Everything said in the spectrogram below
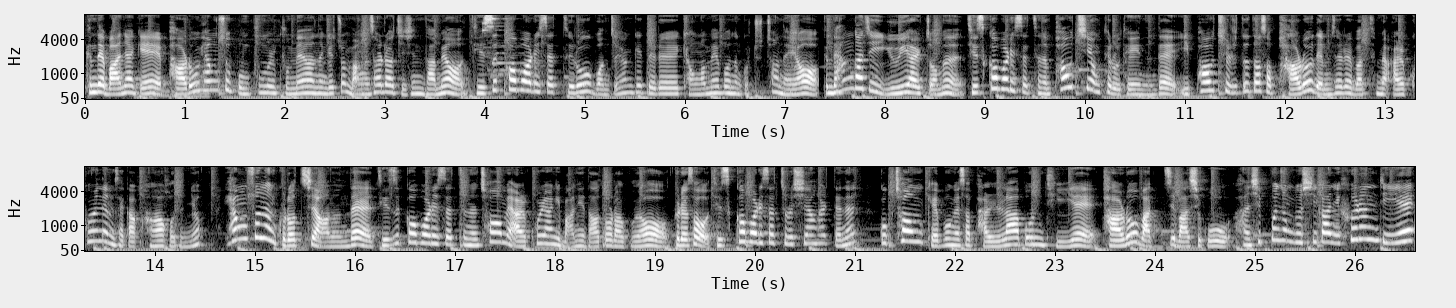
근데 만약에 바로 향수 본품을 구매하는 게 좀 망설여지신다면 디스커버리 세트로 먼저 향기들을 경험해보는 걸 추천해요. 근데 한 가지 유의할 점은 디스커버리 세트는 파우치 형태로 되어 있는데 이 파우치를 뜯어서 바로 냄새를 맡으면 알코올 냄새가 강하거든요. 향수는 그렇지 않은데 디스커버리 세트는 처음에 알코올 향이 많이 나더라고요. 그래서 디스커버리 세트로 시향할 때는 꼭 처음 개봉해서 발라본 뒤에 바로 맞지 마시고 한 10분 정도 시간이 흐른 뒤에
